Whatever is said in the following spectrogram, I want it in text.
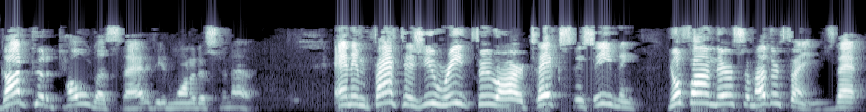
God could have told us that if he had wanted us to know. And in fact, as you read through our text this evening, you'll find there are some other things that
